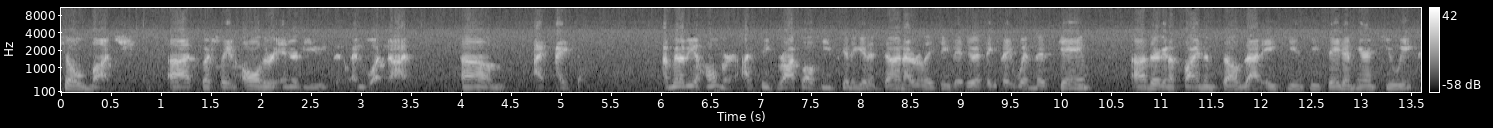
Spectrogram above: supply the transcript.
so much, uh, especially in all their interviews and, and whatnot. Um, I, I, I'm going to be a homer. I think Rockwall Heath's going to get it done. I really think they do. I think if they win this game, uh, they're going to find themselves at AT&T Stadium here in two weeks.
